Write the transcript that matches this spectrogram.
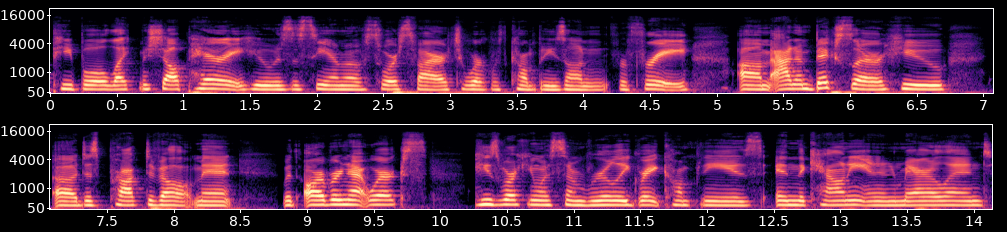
people like Michelle Perry, who was the CMO of SourceFire to work with companies on for free. Um, Adam Bixler, who uh, does product development with Arbor Networks. He's working with some really great companies in the county and in Maryland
